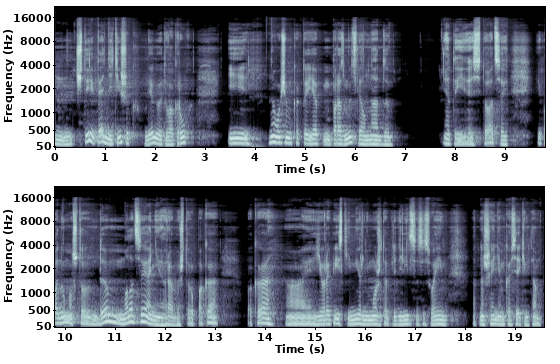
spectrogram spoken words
4-5 детишек бегают вокруг. И, ну, в общем, как-то я поразмыслил над этой ситуацией и подумал, что да, молодцы они, арабы, что пока, пока а, европейский мир не может определиться со своим отношением ко всяким там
